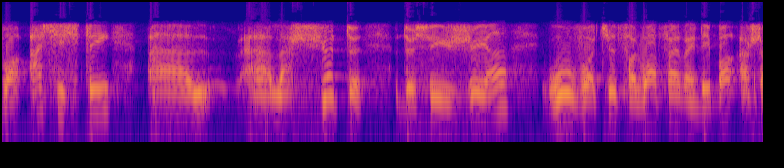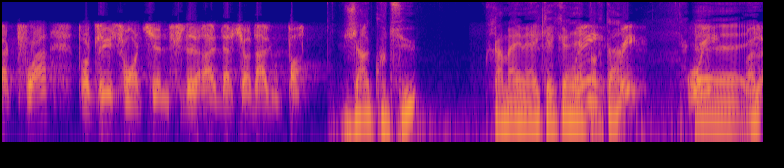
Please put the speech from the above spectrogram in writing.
va assister à, à la chute de ces géants où va-t-il falloir faire un débat à chaque fois pour dire si on tient une fédérale nationale ou pas? Jean Coutu, quand même, hein, quelqu'un Oui, d'important. oui, oui. Euh, voilà.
